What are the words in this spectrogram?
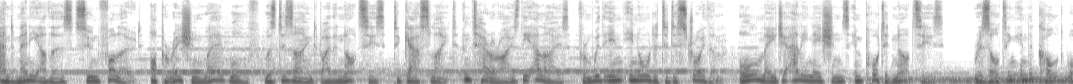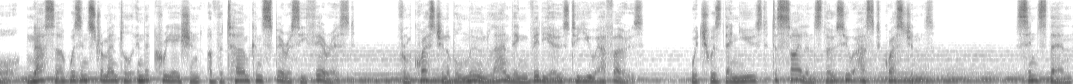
and many others soon followed. Operation Werewolf was designed by the Nazis to gaslight and terrorize the Allies from within in order to destroy them. All major ally nations imported Nazis, resulting in the Cold War. NASA was instrumental in the creation of the term conspiracy theorist, from questionable moon landing videos to UFOs, which was then used to silence those who asked questions. Since then,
